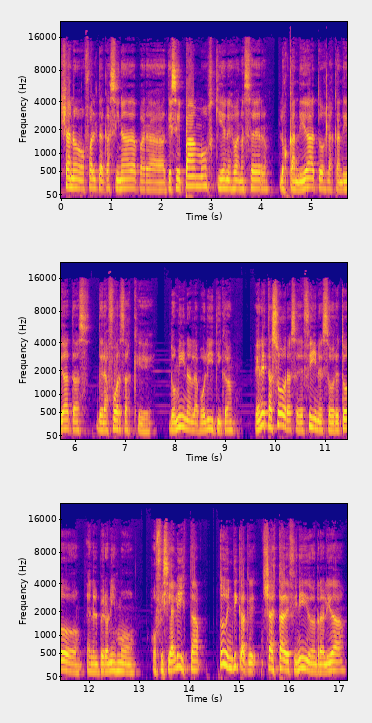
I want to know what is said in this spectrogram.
ya no falta casi nada para que sepamos quiénes van a ser los candidatos, las candidatas de las fuerzas que dominan la política. En estas horas se define, sobre todo en el peronismo oficialista, todo indica que ya está definido en realidad,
